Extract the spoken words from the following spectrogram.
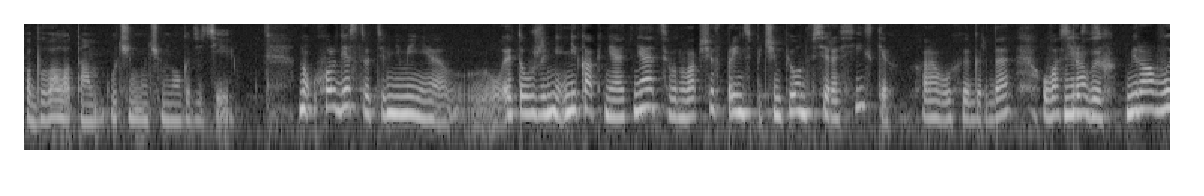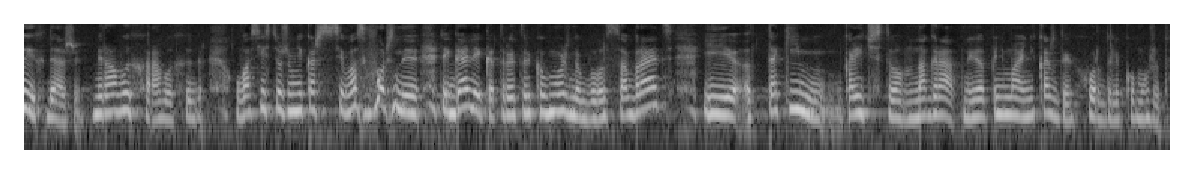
побывало там очень-очень много детей. Ну, хор детства, тем не менее, это уже никак не отнять. Он вообще, в принципе, чемпион всероссийских хоровых игр, да? У вас мировых. Есть, мировых даже, мировых хоровых игр. У вас есть уже, мне кажется, всевозможные регалии, которые только можно было собрать. И таким количеством наград, ну, я понимаю, не каждый хор далеко может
